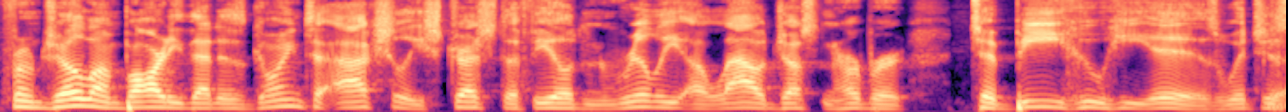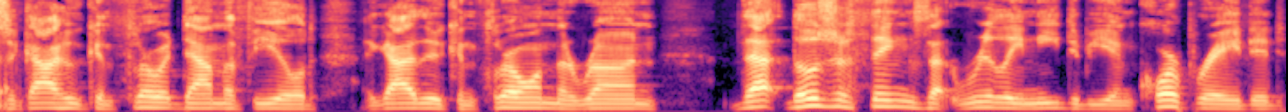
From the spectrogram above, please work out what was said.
from Joe Lombardi that is going to actually stretch the field and really allow Justin Herbert to be who he is, which is yeah. a guy who can throw it down the field, a guy who can throw on the run. That those are things that really need to be incorporated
